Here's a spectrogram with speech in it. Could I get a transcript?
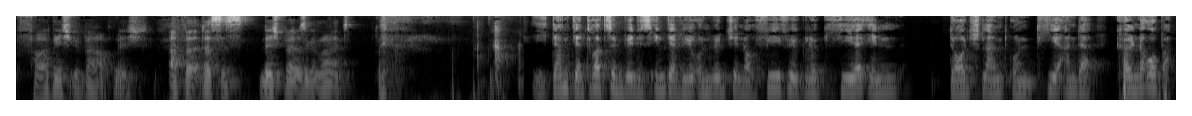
folge ich überhaupt nicht. Aber das ist nicht böse gemeint. Ich danke dir trotzdem für das Interview und wünsche noch viel, viel Glück hier in Deutschland und hier an der Kölner Oper.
